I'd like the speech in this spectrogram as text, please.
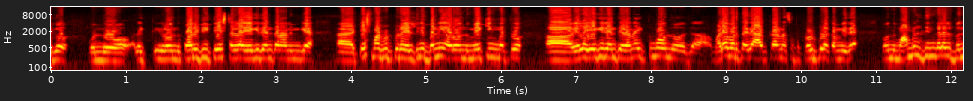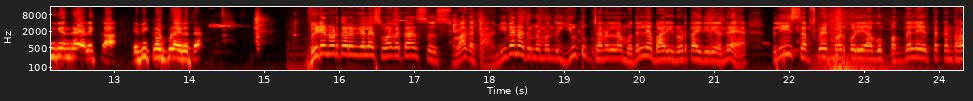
ಇದು, ಒಂದು ಲೈಕ್ ಇವರ ಒಂದು ಕ್ವಾಲಿಟಿ ಟೇಸ್ಟ್ ಎಲ್ಲ ಹೇಗಿದೆ ಅಂತ ನಾನು ನಿಮ್ಗೆ ಟೇಸ್ಟ್ ಮಾಡ್ಬಿಟ್ಟು ಕೂಡ ಹೇಳ್ತೀನಿ. ಬನ್ನಿ, ಅವರ ಒಂದು ಮೇಕಿಂಗ್ ಮತ್ತು ಎಲ್ಲ ಹೇಗಿದೆ ಅಂತ ಹೇಳೋಣ. ಈಗ ತುಂಬಾ ಒಂದು ಮಳೆ ಬರ್ತಾ ಇದೆ, ಆದ ಕಾರಣ ಸ್ವಲ್ಪ ಕ್ರೌಡ್ ಕೂಡ ಕಮ್ಮಿ ಇದೆ. ಒಂದು ಮಾಮೂಲಿ ದಿನಗಳಲ್ಲಿ ಬಂದ್ವಿ ಅಂದ್ರೆ ಲೈಕ್ ಹೆವಿ ಕ್ರೌಡ್ ಕೂಡ ಇರುತ್ತೆ. ವಿಡಿಯೋ ನೋಡ್ತಾ ಇರೋರಿಗೆಲ್ಲ ಸ್ವಾಗತ. ಸುಸ್ವಾಗತ ನೀವೇನಾದರೂ ನಮ್ಮೊಂದು ಯೂಟ್ಯೂಬ್ ಚಾನಲ್ನ ಮೊದಲನೇ ಬಾರಿ ನೋಡ್ತಾ ಇದ್ದೀರಿ ಅಂದರೆ ಪ್ಲೀಸ್ ಸಬ್ಸ್ಕ್ರೈಬ್ ಮಾಡ್ಕೊಳ್ಳಿ ಹಾಗೂ ಪಕ್ಕದಲ್ಲೇ ಇರ್ತಕ್ಕಂತಹ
